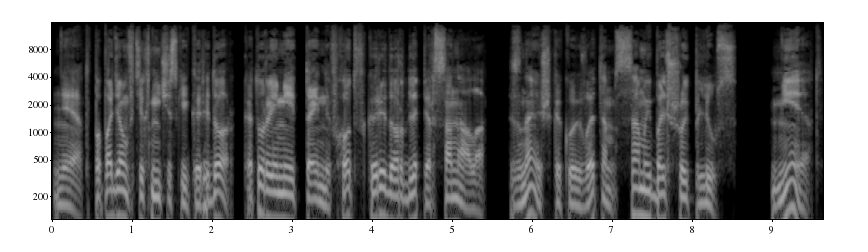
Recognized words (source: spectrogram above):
Нет, попадем в технический коридор, который имеет тайный вход в коридор для персонала. Знаешь, какой в этом самый большой плюс? Нет.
